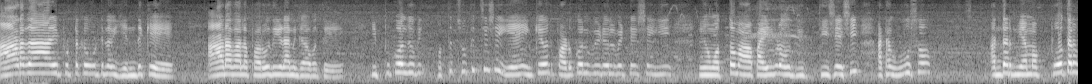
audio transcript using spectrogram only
ఆడదాని పుట్టక పుట్టిన ఎందుకే? ఆడవాళ్ళ పరువు తీయడానికి కాబట్టి ఇప్పుకొని చూపి మొత్తం చూపించేసేయి. ఏ ఇంకేమైతే పడుకొని వీడియోలు పెట్టేసేయి. ఇంకా మొత్తం ఆ పై కూడా తీసేసి అట్లా కూసో అందరు నియమ పోతారు.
